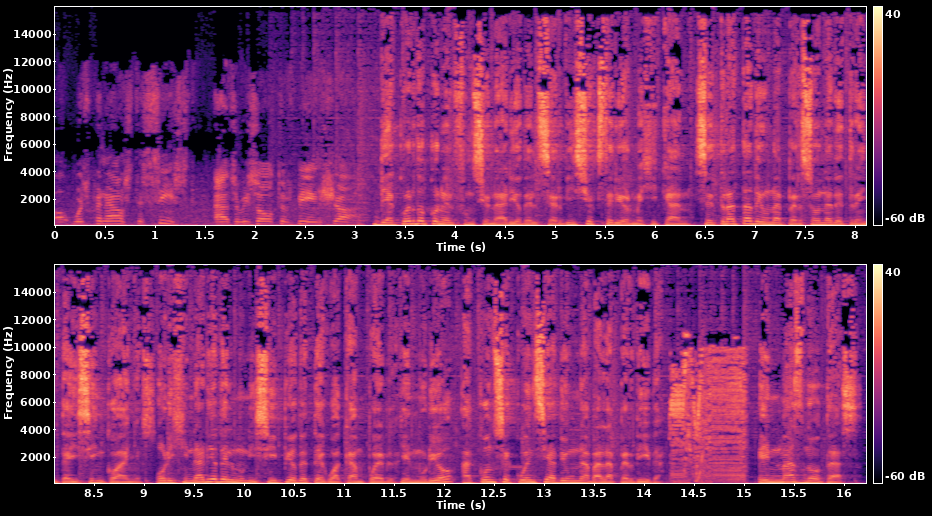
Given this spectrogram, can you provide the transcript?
uh, was pronounced deceased as a result of being shot. De acuerdo con el funcionario del Servicio Exterior Mexicano, se trata de una persona de 35 años, originaria del municipio de Tehuacán, Puebla, quien murió a consecuencia de una bala perdida. En más notas.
